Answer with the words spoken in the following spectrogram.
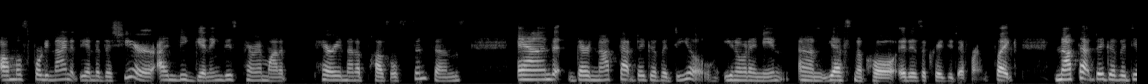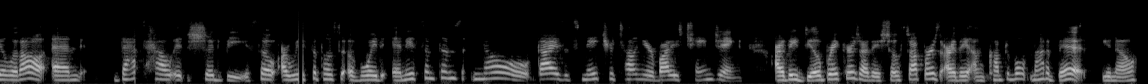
almost 49 at the end of this year, I'm beginning these perimenopausal symptoms and they're not that big of a deal. You know what I mean? Um, yes, Nicole, it is a crazy difference. Like, not that big of a deal at all. And that's how it should be. So, are we supposed to avoid any symptoms? No, guys, it's nature telling you your body's changing. Are they deal breakers? Are they showstoppers? Are they uncomfortable? Not a bit, you know.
